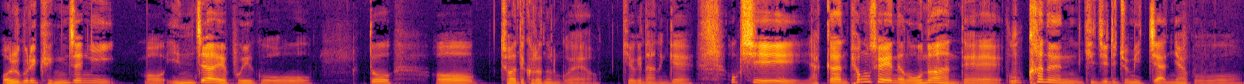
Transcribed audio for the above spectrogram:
얼굴이 굉장히 뭐 인자해 보이고 또 어 저한테 그러는 거예요. 기억이 나는 게 혹시 약간 평소에는 온화한데 욱하는 기질이 좀 있지 않냐고.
